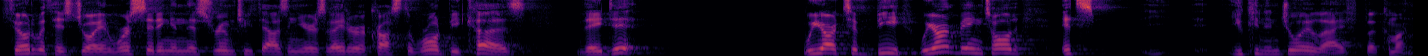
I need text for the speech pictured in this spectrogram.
filled with his joy. And we're sitting in this room 2,000 years later across the world because they did. We are to be, we aren't being told it's, you can enjoy life, but come on.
